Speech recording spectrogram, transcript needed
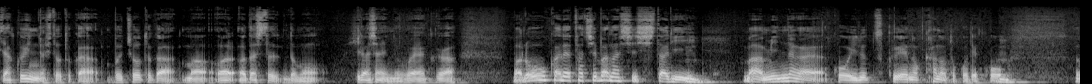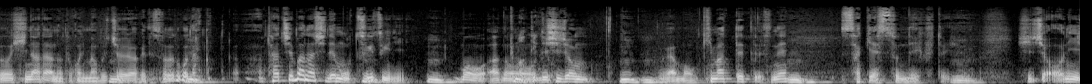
役員の人とか部長とか、まあ、私たちども平社員の上役が、まあ、廊下で立ち話したり、うん、まあ、みんながこういる机の下のとこでこう、ひな壇のところにまあ部長いるわけで、そういうところで立ち話でも次々に、もうあのディシジョンがもう決まってってですね、先へ進んでいくという、非常に意思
